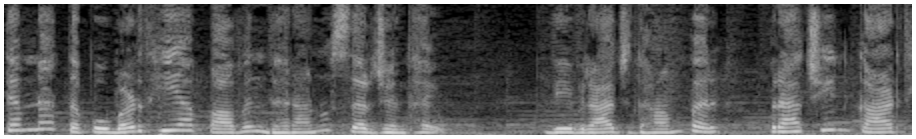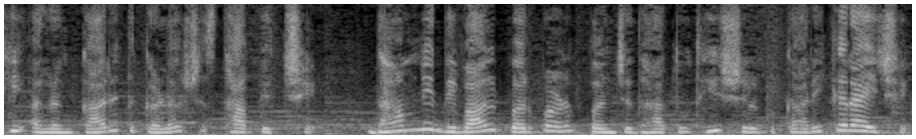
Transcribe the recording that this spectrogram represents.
તેમના તપોબળથી આ પાવન ધરાનું સર્જન થયું દેવરાજ ધામ પર પ્રાચીન કાળથી અલંકારિત કળશ સ્થાપિત છે ધામની દિવાલ પર પણ પંચધાતુથી શિલ્પકારી કરાઈ છે.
